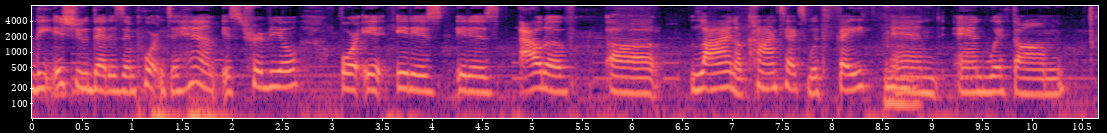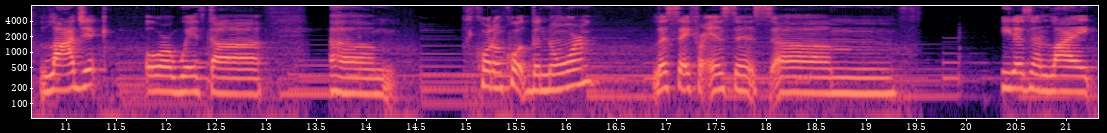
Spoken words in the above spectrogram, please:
the issue that is important to him is trivial or it, it is it is out of uh, line or context with faith mm-hmm. and and with um, logic or with uh, um, quote unquote the norm. Let's say, for instance, um, he doesn't like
